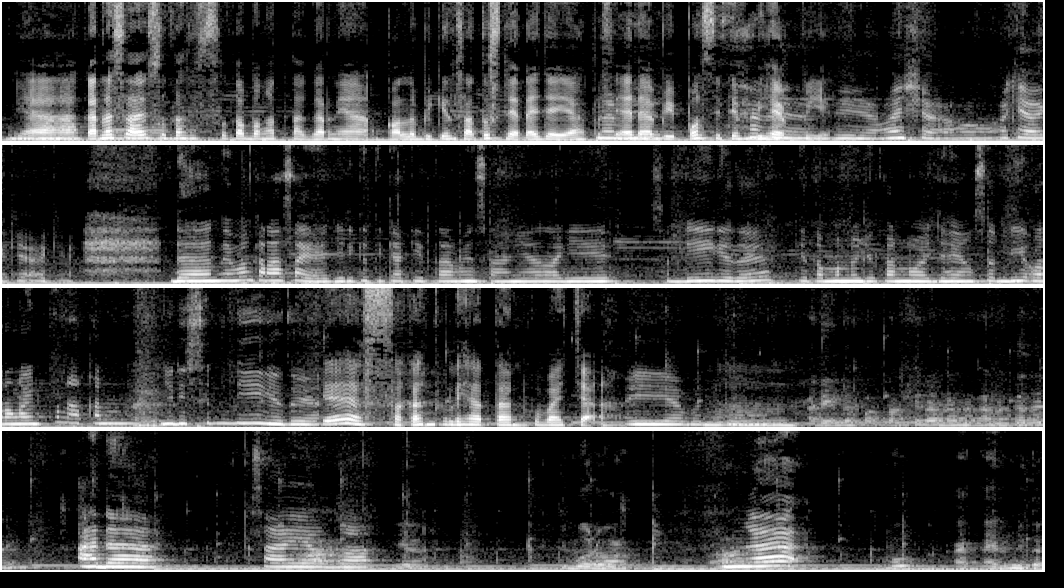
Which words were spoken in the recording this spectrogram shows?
Ya karena saya suka suka banget tagarnya kalau bikin status lihat aja ya pasti Nah, ada be positive be happy. Iya masya Allah. Oke oke oke. Dan memang kerasa ya jadi ketika kita misalnya lagi sedih gitu ya kita menunjukkan wajah yang sedih orang lain pun akan jadi sedih gitu ya. Yes akan kelihatan kebaca. Iya betul. Hmm. Ada yang dapat takdiran anak-anaknya tadi? ada. Saya pak. Iya. Ibu doang. enggak. Bu, Erin juga.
